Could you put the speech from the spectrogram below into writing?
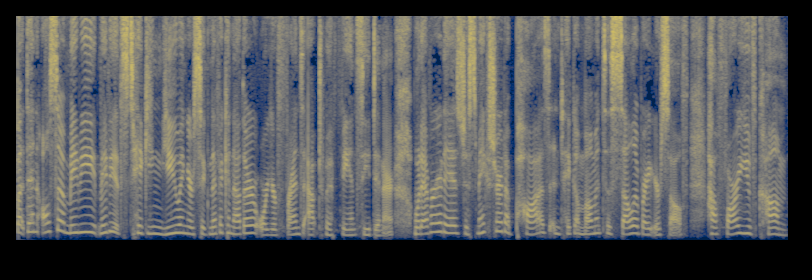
But then also maybe, maybe it's taking you and your significant other or your friends out to a fancy dinner. Whatever it is, just make sure to pause and take a moment to celebrate yourself, how far you've come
